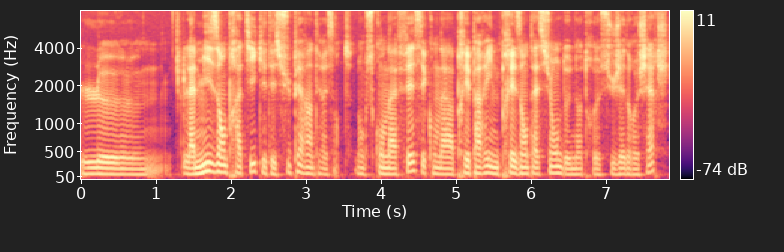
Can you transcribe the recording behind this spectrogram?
la mise en pratique était super intéressante. Donc ce qu'on a fait, c'est qu'on a préparé une présentation de notre sujet de recherche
